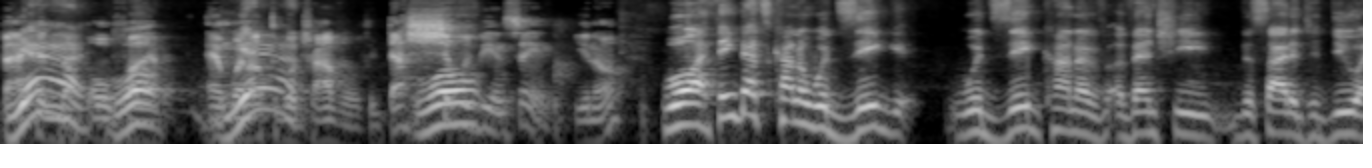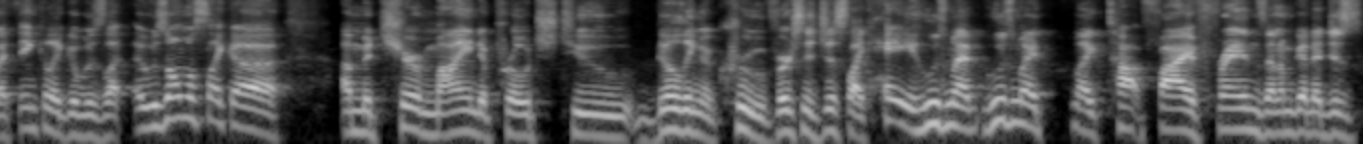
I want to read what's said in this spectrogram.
Back Yeah, in the 05 well, and went up to go travel. Like, that shit Well- would be insane, you know? well i think that's kind of what zig what zig kind of eventually decided to do i think like it was like it was almost like a a mature mind approach to building a crew versus just like hey who's my who's my like top five friends and i'm gonna just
